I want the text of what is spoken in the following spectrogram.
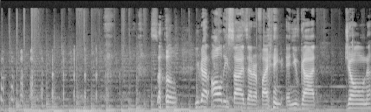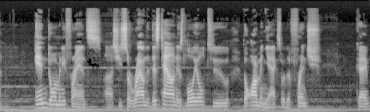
yeah. So you've got all these sides that are fighting, and you've got Joan in Dormany, France. Uh, she's surrounded. This town is loyal to the Armagnacs or the French. Okay,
